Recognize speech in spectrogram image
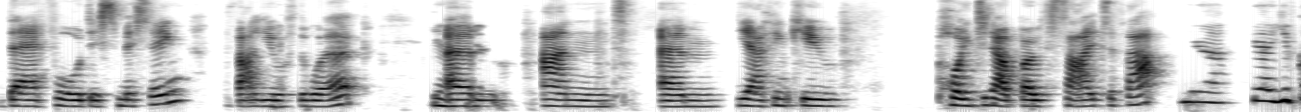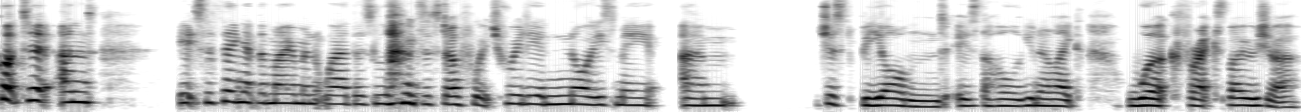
therefore dismissing the value of the work. Yeah. Um, and um, yeah, I think you pointed out both sides of that. Yeah, yeah, you've got to, and it's the thing at the moment where there's loads of stuff which really annoys me. Um, just beyond is the whole, you know, like work for exposure.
